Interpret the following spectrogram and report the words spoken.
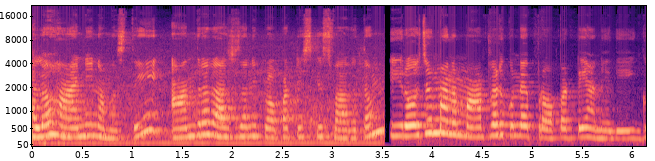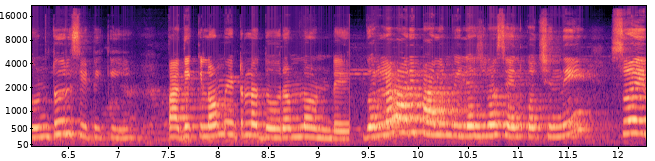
హలో హాయ్ అండి నమస్తే. ఆంధ్ర రాజధాని ప్రాపర్టీస్కి స్వాగతం. ఈరోజు మనం మాట్లాడుకునే ప్రాపర్టీ అనేది గుంటూరు సిటీకి పది కిలోమీటర్ల దూరంలో ఉండే గొల్లవారిపాలెం విలేజ్లో సేల్కి వచ్చింది సో ఈ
